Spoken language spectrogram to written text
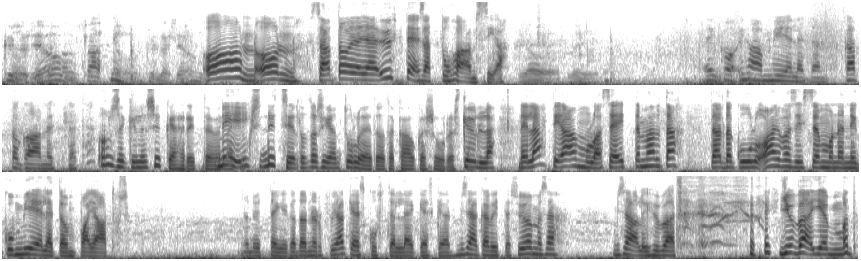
Kyllä se on, sato. Niin. Kyllä se on. On, on. Satoja ja yhteensä tuhansia. Joo, niin. Eikö ihan mieletön? Kattokaa nyt tätä. On se kyllä sykähdyttävä. Niin. Nyt sieltä tosiaan tulee tuota kaukaisuudesta. Kyllä. Ne lähti aamulla seitsemältä. Täältä kuuluu aivan siis semmonen niin kuin mieletön pajatus. Ja nyt teki, kato, ne rupeaa keskustelee kesken, että missä kävitte syömässä, missä oli hyvät jyväjemmat.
